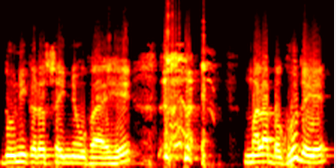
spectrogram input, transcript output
दोन्हीकडे सैन्य उभं आहे. मला बघू दे.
